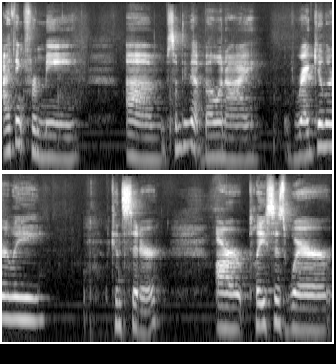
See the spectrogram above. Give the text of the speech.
I think for me, um, something that Bo and I regularly consider are places where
